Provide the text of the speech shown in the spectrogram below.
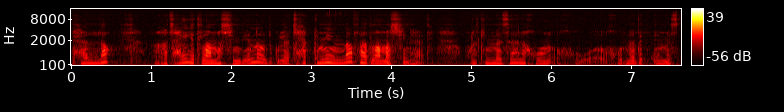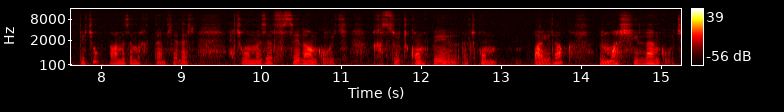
بحال غتعيط لا ماشين ديالنا وتقول لها تحكمي لنا في هاد لا ماشين هادي. ولكن مازال خو خونا داك إم إس بي 2 راه مازال ما خدامش علاش؟ حيت هو مازال في سي لانغويج. خصو تكومبيل تكومبايلا الماشين لانغويج.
